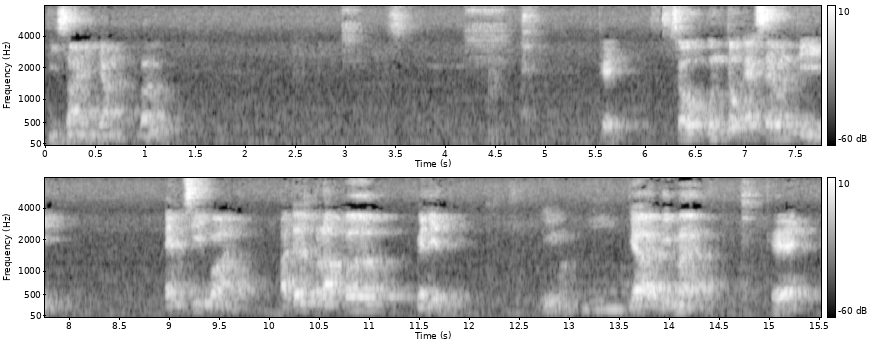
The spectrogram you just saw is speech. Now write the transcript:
design yang baru. Okay. So untuk X70 MC1 ada berapa variant? Lima. Ya, lima. Okay.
